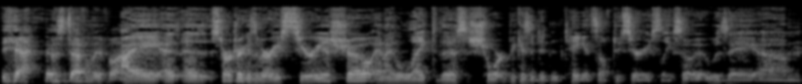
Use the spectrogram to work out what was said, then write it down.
Yeah, it was definitely fun. I as, as Star Trek is a very serious show, and I liked this short because it didn't take itself too seriously. So it was a um,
